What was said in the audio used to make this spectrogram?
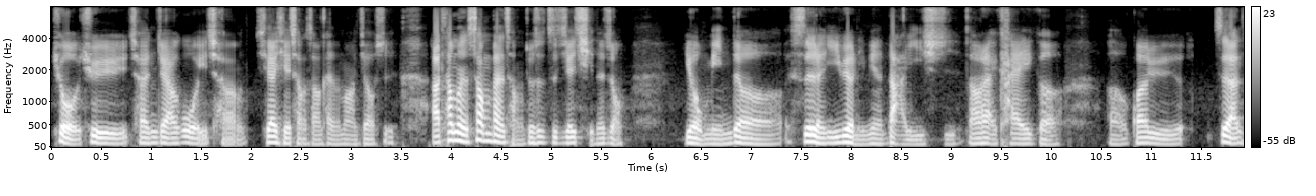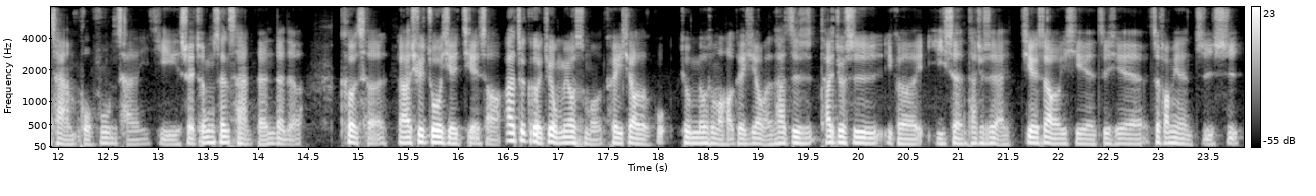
就有去参加过一场其他一些厂商开的妈妈教室啊，他们上半场就是直接请那种有名的私人医院里面的大医师，然后来开一个呃关于自然产、剖腹产以及水中生产等等的课程，然后去做一些介绍啊，这个就没有什么推销的过，就没有什么好推销嘛，他只是他就是一个医生，他就是来介绍一些这些这方面的知识。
